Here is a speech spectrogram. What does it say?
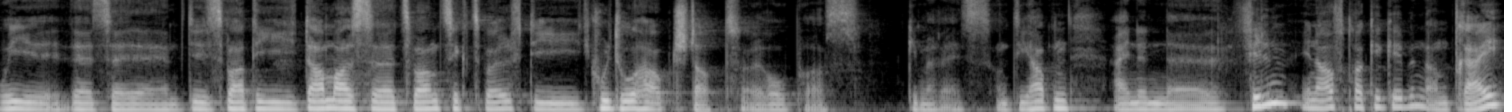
Oui, das, äh, das, war die damals äh, 2012 die Kulturhauptstadt Europas, Guimarães. Und die haben einen äh, Film in Auftrag gegeben an drei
